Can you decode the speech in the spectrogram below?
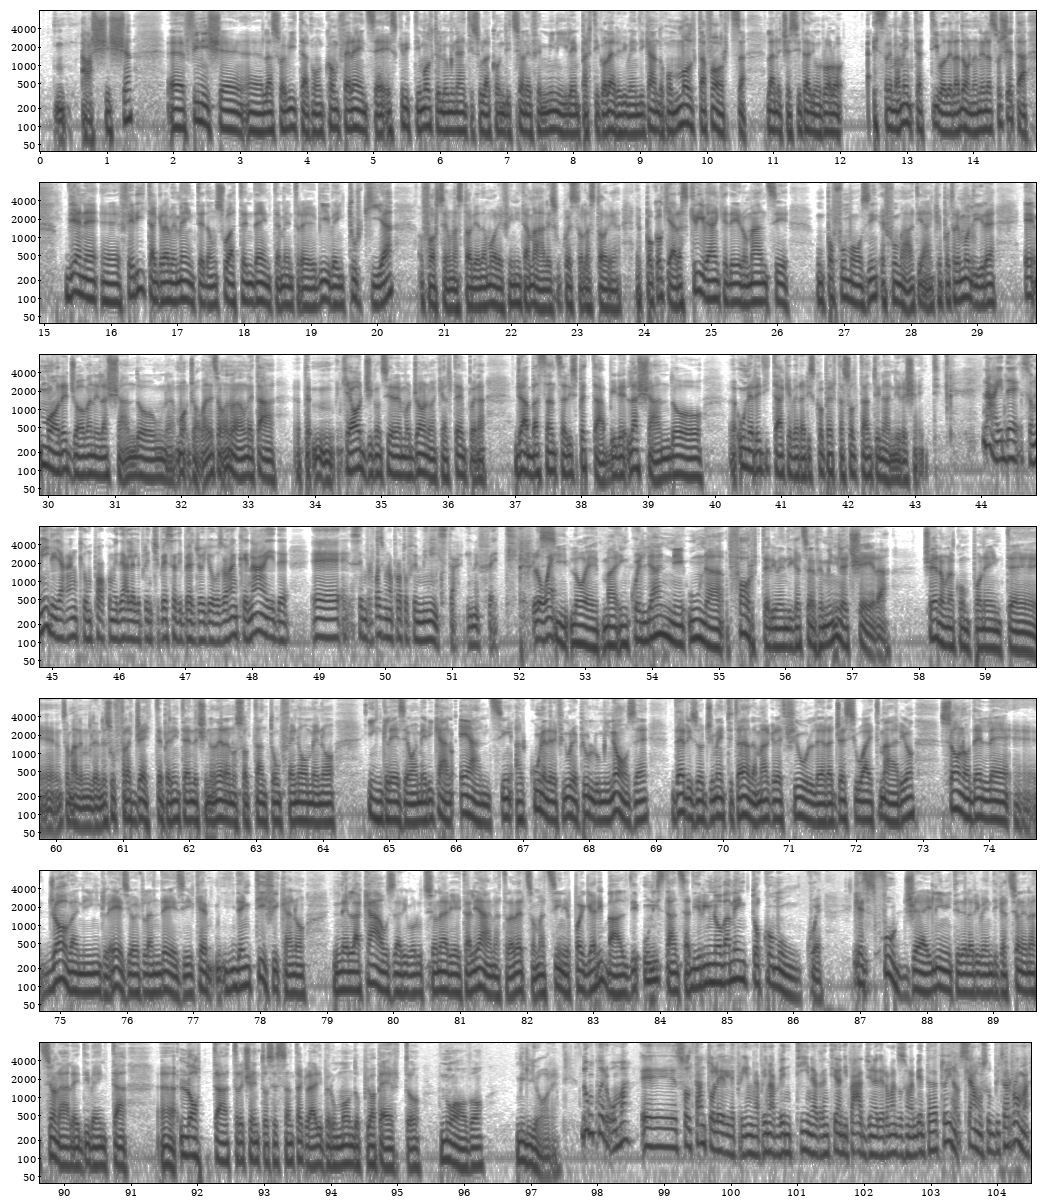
hashish eh, finisce eh, la sua vita con conferenze e scritti molto illuminanti sulla condizione femminile, in particolare rivendicando con molta forza la necessità di un ruolo estremamente attivo della donna nella società, viene eh, ferita gravemente da un suo attendente mentre vive in Turchia, forse è una storia d'amore finita male, su questo la storia è poco chiara, scrive anche dei romanzi un po' fumosi e fumati anche potremmo dire e muore giovane lasciando una giovane insomma un'età eh, mm, che oggi consideriamo giovane ma che al tempo era già abbastanza rispettabile lasciando eh, un'eredità che verrà riscoperta soltanto in anni recenti. Naide somiglia anche un po' come ideale alle principesse di Belgioioso, anche Naide eh, sembra quasi una protofemminista in effetti, lo è. Sì, lo è, ma in quegli anni una forte rivendicazione femminile c'era. C'era una componente, insomma le, le, suffragette per intenderci non erano soltanto un fenomeno inglese o americano e anzi alcune delle figure più luminose del risorgimento italiano da Margaret Fuller a Jesse White Mario sono delle eh, giovani inglesi o irlandesi che identificano nella causa rivoluzionaria italiana attraverso Mazzini e poi Garibaldi un'istanza di rinnovamento comunque che sfugge ai limiti della rivendicazione nazionale e diventa eh, lotta a 360 gradi per un mondo più aperto, nuovo, migliore. Dunque Roma, eh, soltanto le, le prim- la prima ventina, trentina di pagine del romanzo sono ambientate a Torino, siamo subito a Roma,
